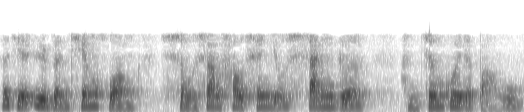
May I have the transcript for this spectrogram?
而且日本天皇手上号称有三个很珍贵的宝物，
